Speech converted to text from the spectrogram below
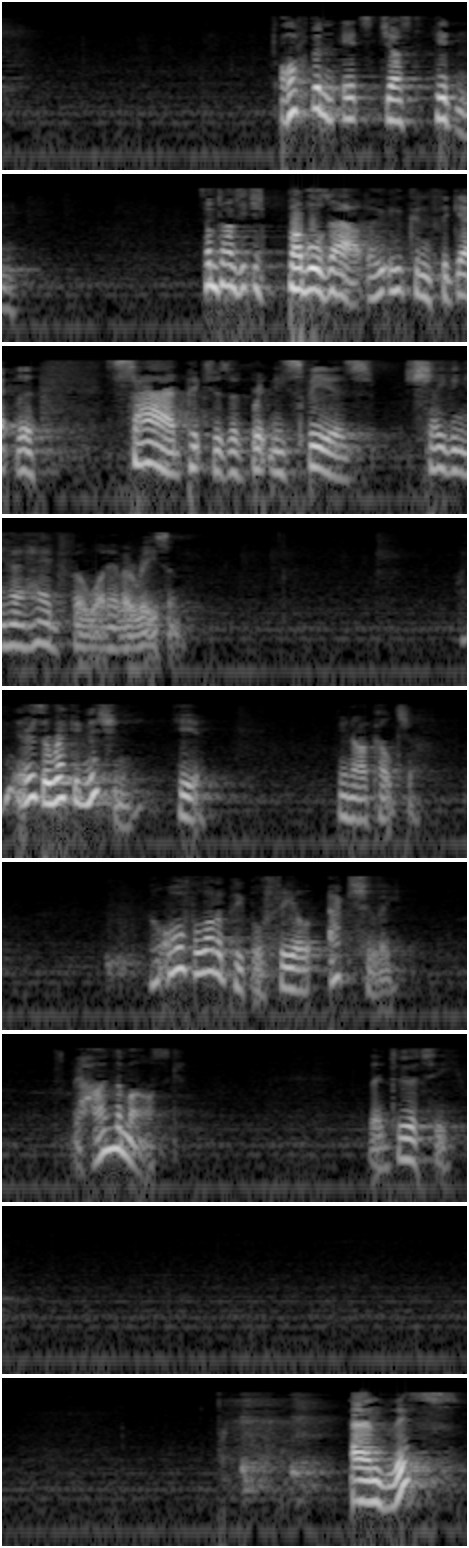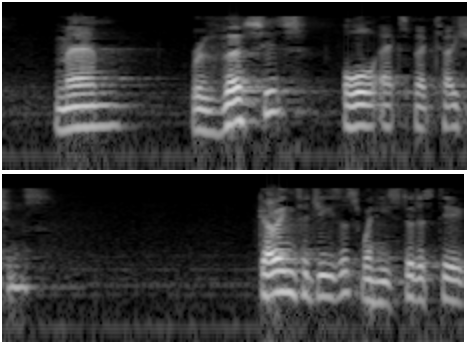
Often it's just hidden. Sometimes it just bubbles out. Who can forget the sad pictures of Britney Spears shaving her head for whatever reason? I think There is a recognition here in our culture. An awful lot of people feel actually behind the mask, they're dirty. And this man reverses all expectations going to Jesus when he steer,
